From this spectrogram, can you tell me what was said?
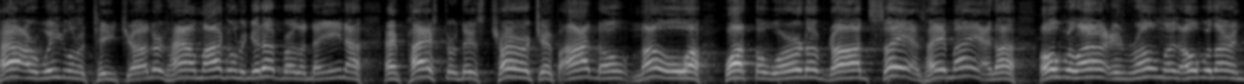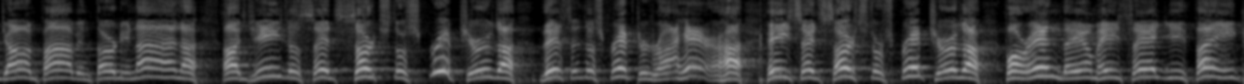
How are we going to teach others? How am I going to get up, Brother Dean, uh, and pastor this church if I don't know uh, what the Word of God says? Amen. Uh, over there in Romans, over there in John 5 and 39, uh, uh, Jesus said, Search the Scriptures. Uh, this is the Scriptures right here. he said, Search the Scriptures, for in them, he said, Ye think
